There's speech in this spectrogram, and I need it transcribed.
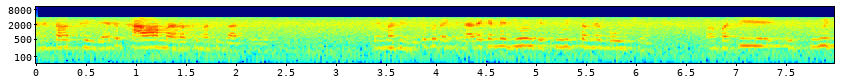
અને તરત થઈ જાય તો ખાવામાં રસીમાંથી વાત થઈ જાય. એમાંથી તો દાદા કે મેં જોયું કે સૂઝ તમને બહુ છે. પણ પછી સૂઝ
